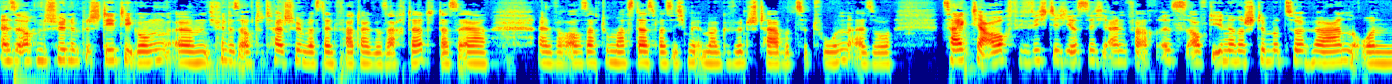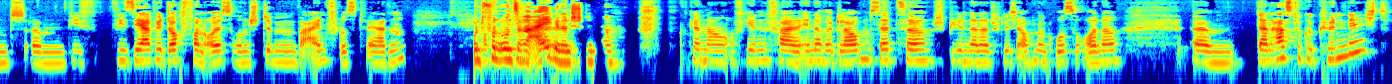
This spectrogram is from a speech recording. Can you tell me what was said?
also auch eine schöne Bestätigung. Ähm, ich finde es auch total schön, was dein Vater gesagt hat, dass er einfach auch sagt, du machst das, was ich mir immer gewünscht habe zu tun. Also zeigt ja auch, wie wichtig es sich einfach ist, auf die innere Stimme zu hören und ähm, wie, wie sehr wir doch von äußeren Stimmen beeinflusst werden. Und von unserer eigenen Stimme. Genau, auf jeden Fall. Innere Glaubenssätze spielen da natürlich auch eine große Rolle. Ähm, dann hast du gekündigt.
